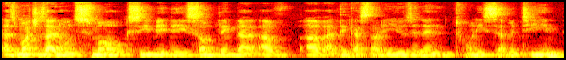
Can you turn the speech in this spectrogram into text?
as much as I don't smoke, CBD is something that I've, I've I think I started using in 2017.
